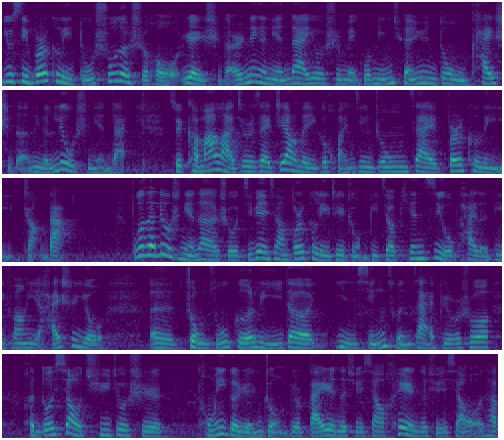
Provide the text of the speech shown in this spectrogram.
U C Berkeley 读书的时候认识的，而那个年代又是美国民权运动开始的那个六十年代，所以 Kamala 就是在这样的一个环境中在 Berkeley 长大。不过在六十年代的时候，即便像 Berkeley 这种比较偏自由派的地方，也还是有呃种族隔离的隐形存在，比如说很多校区就是。同一个人种，比如白人的学校、黑人的学校，它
